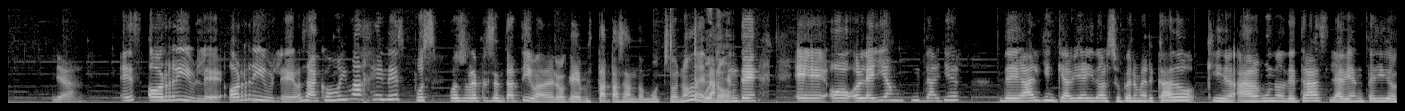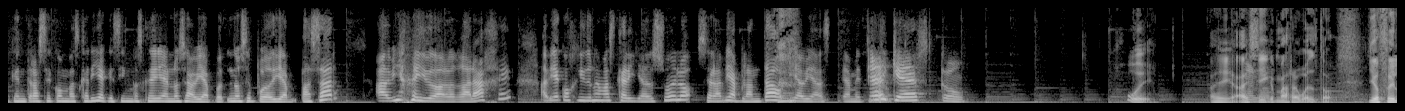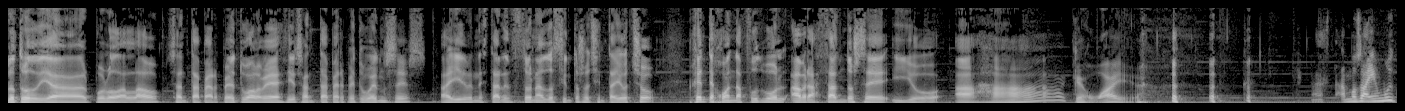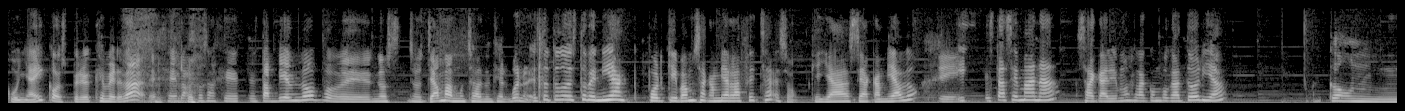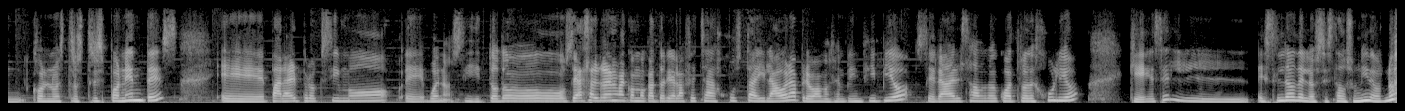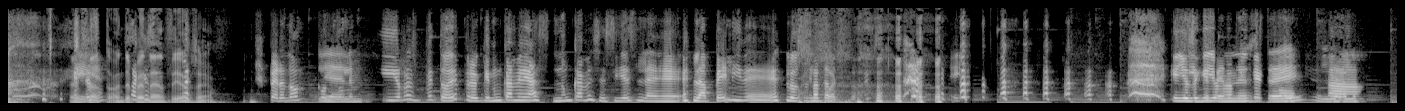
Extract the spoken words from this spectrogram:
ya. Es horrible, horrible. O sea, como imágenes, pues, pues representativa de lo que está pasando mucho, ¿no? De Bueno. la gente. eh, o, o leía un tweet de ayer de alguien que había ido al supermercado, que a alguno detrás le habían pedido que entrase con mascarilla, que sin mascarilla no se, había, po- no se podía pasar. Había ido al garaje, había cogido una mascarilla del suelo, se la había plantado y había, se había metido. ¡Ay, qué asco! Joder. Ahí, ahí No, sí que me ha revuelto. Yo fui el otro día al pueblo de al lado, Santa Perpetua, lo voy a decir, Santa Perpetuenses. Ahí deben de estar en zona 288. Gente jugando a fútbol, abrazándose y yo, ajá, qué guay. Estamos ahí muy cuñaicos, pero es que es verdad, es que las cosas que se están viendo pues, nos, nos llaman mucha atención. Bueno, esto todo esto venía porque vamos a cambiar la fecha, eso, que ya se ha cambiado. Y esta semana sacaremos la convocatoria con, con nuestros tres ponentes eh, para el próximo, eh, bueno, si todo, ya saldrá en la convocatoria la fecha justa y la hora, pero vamos, en principio será el sábado 4 de julio, que es el es lo de los Estados Unidos, ¿no? Exacto, independencia, sí. Perdón, con mi respeto, ¿eh? pero que nunca me, has- nunca me sé si es la, la peli de los extraterrestres. que yo sé que yo me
